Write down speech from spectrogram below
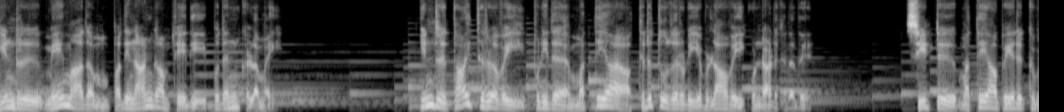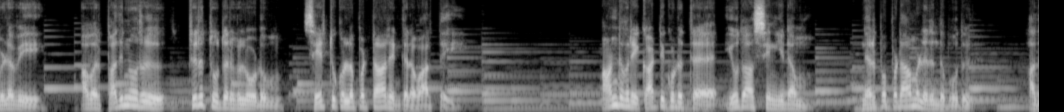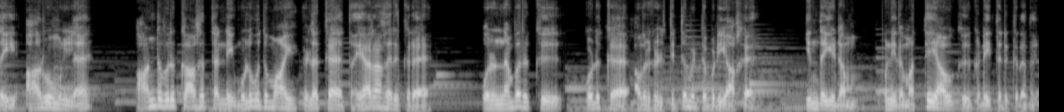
இன்று மே மாதம் பதினான்காம் தேதி புதன்கிழமை. இன்று தாய் திரு அவை புனித மத்தையா திருத்தூதருடைய விழாவை கொண்டாடுகிறது. சீட்டு மத்தையா பெயருக்கு விழவே அவர் பதினொரு திருத்தூதர்களோடும் சேர்த்து கொள்ளப்பட்டார் என்கிற வார்த்தை. ஆண்டவரை காட்டிக் கொடுத்த யூதாஸின் இடம் நிரப்பப்படாமல் இருந்தபோது அதை ஆர்வமுள்ள ஆண்டவருக்காக தன்னை முழுவதுமாய் இழக்க தயாராக இருக்கிற ஒரு நபருக்கு கொடுக்க அவர்கள் திட்டமிட்டபடியாக இந்த இடம் புனித மத்தேயாவுக்கு கிடைத்திருக்கிறது.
